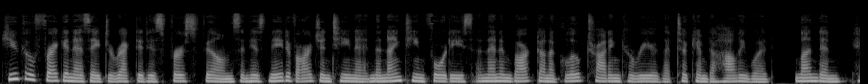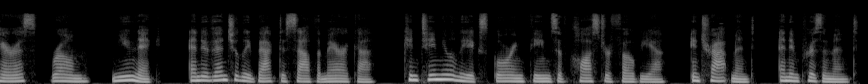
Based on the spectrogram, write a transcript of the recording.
Hugo Fregonese directed his first films in his native Argentina in the 1940s and then embarked on a globe-trotting career that took him to Hollywood, London, Paris, Rome, Munich, and eventually back to South America, continually exploring themes of claustrophobia, entrapment, and imprisonment.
